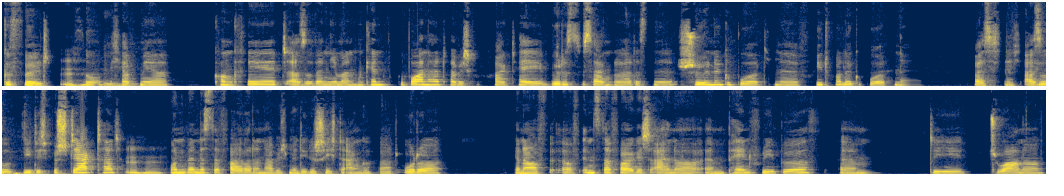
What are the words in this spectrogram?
gefüllt. Mhm. So, ich habe mir konkret, also wenn jemand ein Kind geboren hat, habe ich gefragt, hey, würdest du sagen, du hattest eine schöne Geburt, eine friedvolle Geburt, eine, weiß ich nicht, also die dich bestärkt hat. Mhm. Und wenn das der Fall war, dann habe ich mir die Geschichte angehört. Oder Genau, auf, auf Insta folge ich einer ähm, Pain Free Birth, ähm, die Joanna.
